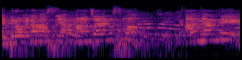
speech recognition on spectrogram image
E bir oynaması yapmayacağınız mı? Anneanne.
